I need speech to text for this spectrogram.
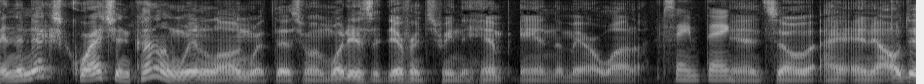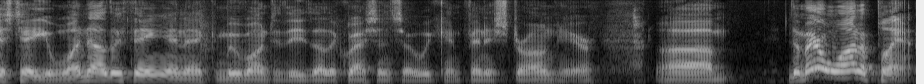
And the next question kind of went along with this one. What is the difference between the hemp and the marijuana? Same thing. And so, I, and I'll just tell you one other thing, and I can move on to these other questions so we can finish strong here. Um, the marijuana plant,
